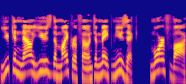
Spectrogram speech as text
You can now use the microphone to make music. Morphvox.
